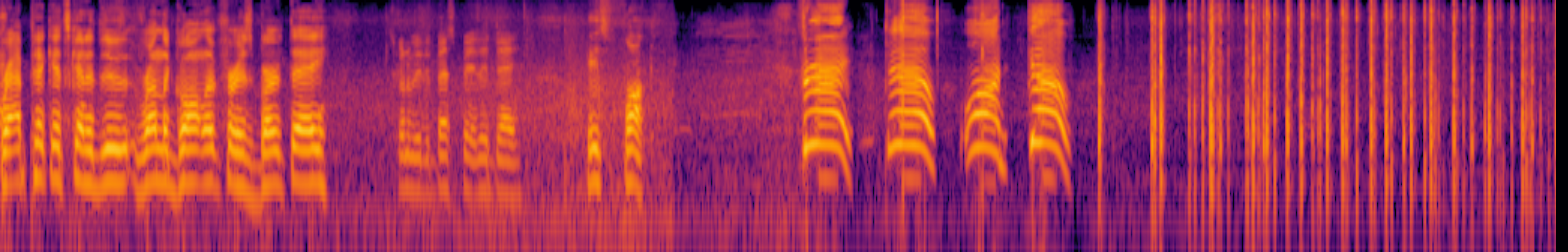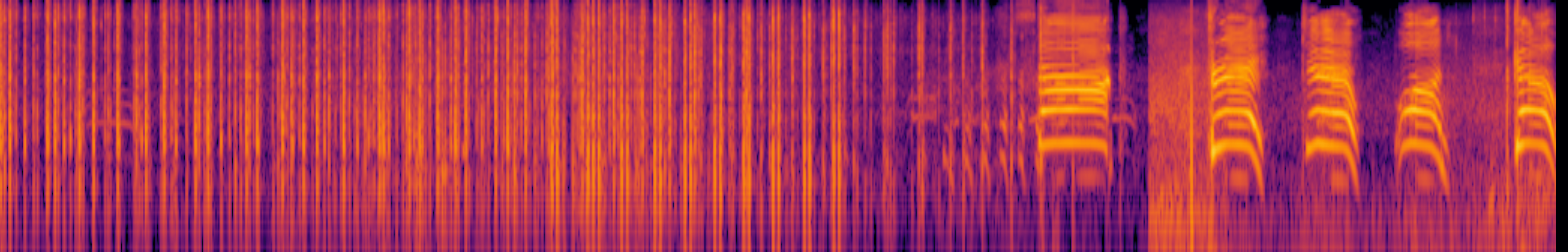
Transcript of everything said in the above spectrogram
Brad Pickett's gonna do run the gauntlet for his birthday. It's gonna be the best bit of the day. He's fucked. Three, two, one, go! Stop! Three, two, one, go!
